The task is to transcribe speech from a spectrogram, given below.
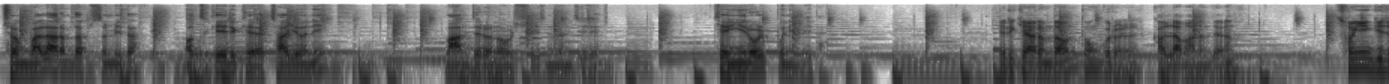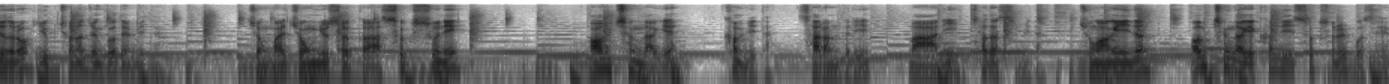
정말 아름답습니다. 어떻게 이렇게 자연이 만들어 놓을 수 있는지 경이로울 뿐입니다. 이렇게 아름다운 동굴을 관람하는 데는 성인 기준으로 6천원 정도 됩니다. 정말 종류석과 석순이 엄청나게 큽니다. 사람들이 많이 찾았습니다. 중앙에 있는 엄청나게 큰 이 석순을 보세요.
